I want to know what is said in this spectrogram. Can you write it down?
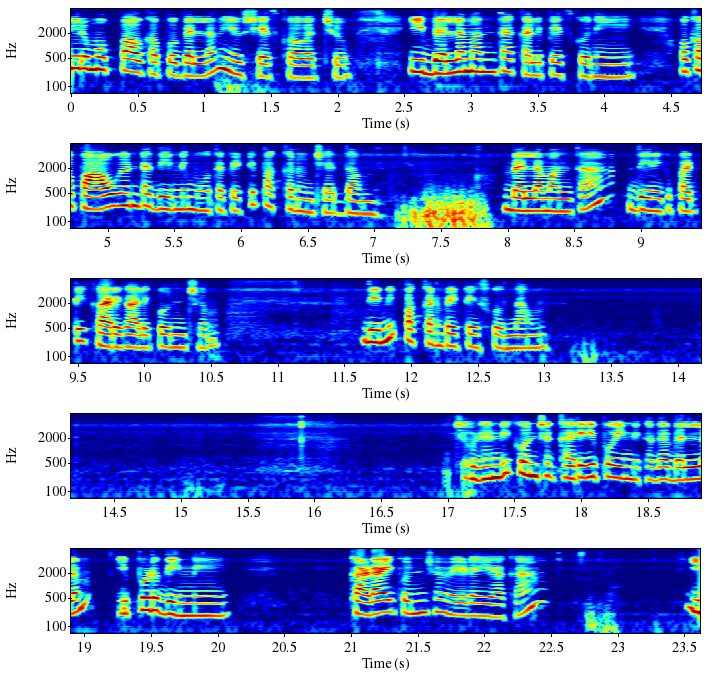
మీరు ముప్పావు కప్పు బెల్లం యూజ్ చేసుకోవచ్చు. ఈ బెల్లం అంతా కలిపేసుకొని ఒక పావు గంట దీన్ని మూత పెట్టి పక్కనుంచేద్దాం. బెల్లం అంతా దీనికి పట్టి కరగాలి కొంచెం. దీన్ని పక్కన పెట్టేసుకుందాం. చూడండి కొంచెం కరిగిపోయింది కదా బెల్లం. ఇప్పుడు దీన్ని కడాయి కొంచెం వేడయ్యాక ఈ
